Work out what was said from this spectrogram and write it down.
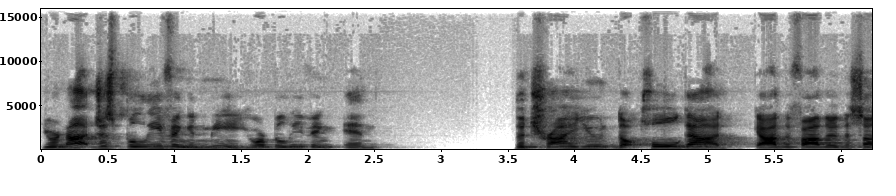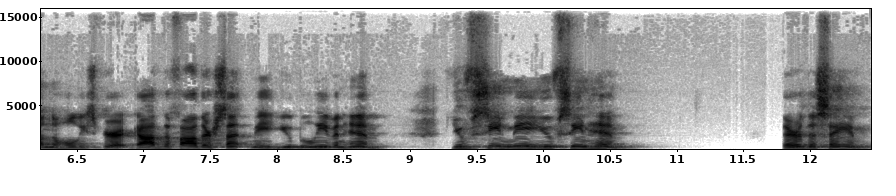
you're not just believing in me, you're believing in the triune, the whole God God the Father, the Son, the Holy Spirit. God the Father sent me. You believe in him. You've seen me, you've seen him. They're the same.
